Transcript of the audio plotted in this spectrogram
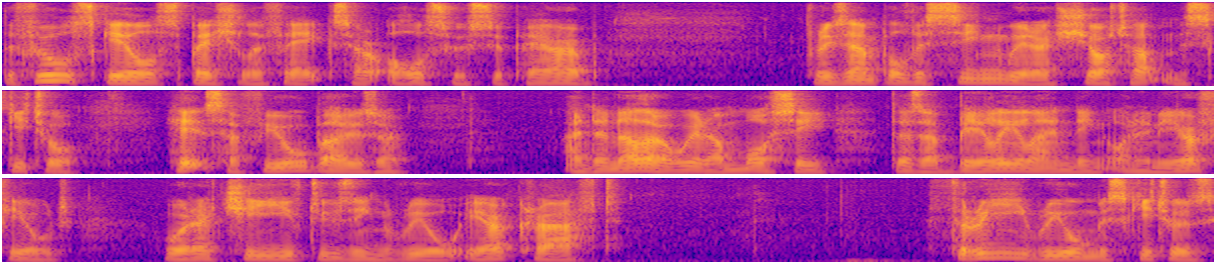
The full scale special effects are also superb. For example, the scene where a shot up mosquito hits a fuel bowser, and another where a Mossy does a belly landing on an airfield were achieved using real aircraft. Three real mosquitoes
